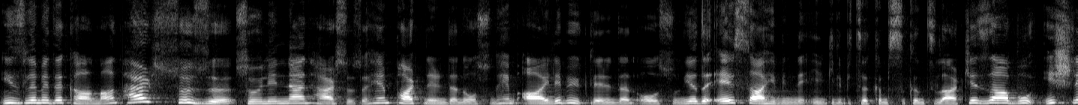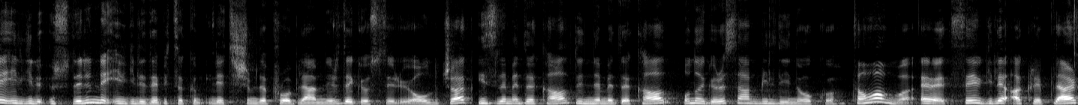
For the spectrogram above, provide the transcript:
izlemede kalman, her sözü, söylenilen her sözü hem partnerinden olsun hem aile büyüklerinden olsun ya da ev sahibinle ilgili bir takım sıkıntılar. Keza bu işle ilgili, üstlerinle ilgili de bir takım iletişimde problemleri de gösteriyor olacak. İzlemede kal, dinlemede kal. Ona göre sen bildiğini oku. Tamam mı? Evet sevgili akrepler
